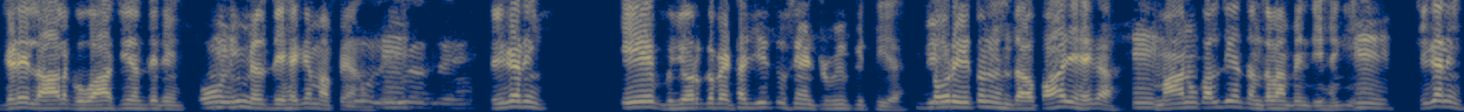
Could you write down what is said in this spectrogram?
ਜਿਹੜੇ ਲਾਲ ਗਵਾਚ ਜਾਂਦੇ ਨੇ ਉਹ ਨਹੀਂ ਮਿਲਦੇ ਹੈਗੇ ਮਾਪਿਆਂ ਨੂੰ। ਨਹੀਂ ਮਿਲਦੇ। ਠੀਕ ਹੈ ਨਹੀਂ ਇਹ ਬਜ਼ੁਰਗ ਬੈਠਾ ਜੀ ਤੁਸੀਂ ਇੰਟਰਵਿਊ ਕੀਤੀ ਹੈ। ਜੀ। ਸੋਰੇ ਇਹ ਤੋਂ ਨਹੀਂ ਹੁੰਦਾ ਉਪਾਜ ਹੈਗਾ। ਮਾਂ ਨੂੰ ਕੱਲ ਦੀਆਂ ਦੰਦਲਾਂ ਪੈਂਦੀ ਹੈਗੀ ਠੀਕ ਹੈ ਨਹੀਂ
